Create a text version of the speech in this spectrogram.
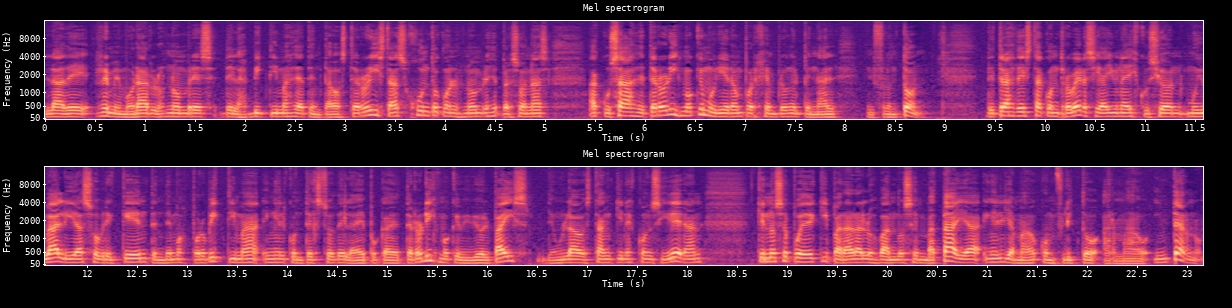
la de rememorar los nombres de las víctimas de atentados terroristas junto con los nombres de personas acusadas de terrorismo que murieron, por ejemplo, en el penal El Frontón. Detrás de esta controversia hay una discusión muy válida sobre qué entendemos por víctima en el contexto de la época de terrorismo que vivió el país. De un lado están quienes consideran que no se puede equiparar a los bandos en batalla en el llamado conflicto armado interno,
